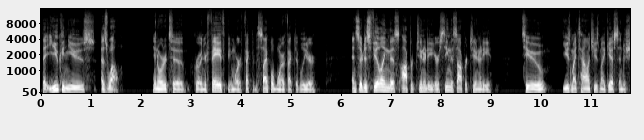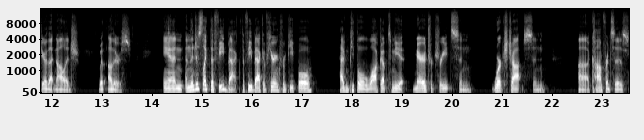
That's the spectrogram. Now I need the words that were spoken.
that you can use as well in order to grow in your faith, be a more effective disciple, more effective leader. And so just feeling this opportunity or seeing this opportunity to use my talents, use my gifts, and to share that knowledge with others and and then just like the feedback the feedback of hearing from people having people walk up to me at marriage retreats and workshops and uh, conferences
